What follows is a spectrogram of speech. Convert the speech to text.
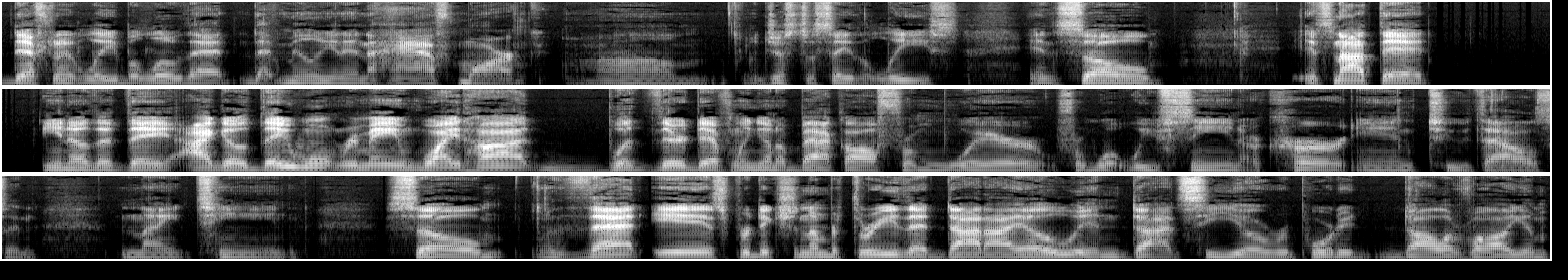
definitely below that that million and a half mark, um, just to say the least. And so it's not that you know that they I go they won't remain white hot, but they're definitely going to back off from where from what we've seen occur in 2019. So that is prediction number three that .io and .co reported dollar volume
